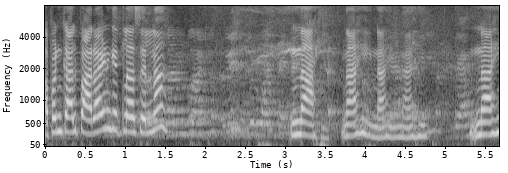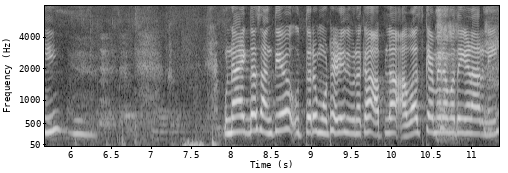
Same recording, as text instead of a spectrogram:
आपण काल पारायण घेतलं असेल ना? नाही नाही नाही नाही नाही. पुन्हा एकदा सांगते उत्तर मोठ्याने देऊ नका. आपला आवाज कॅमेरामध्ये येणार नाही.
